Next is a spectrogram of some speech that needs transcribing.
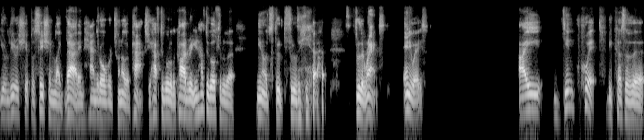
your leadership position like that and hand it over to another PAX. You have to go to the cadre. You have to go through the, you know, it's through through the uh, through the ranks. Anyways, I didn't quit because of the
